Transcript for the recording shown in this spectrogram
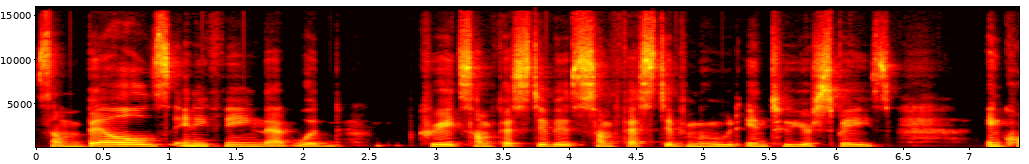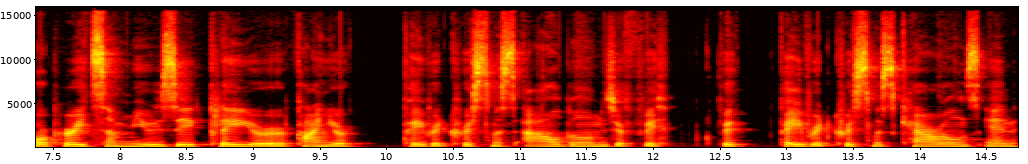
some bells, anything that would create some festive some festive mood into your space. Incorporate some music, play your find your favorite Christmas albums, your fifth, fifth favorite Christmas carols, and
